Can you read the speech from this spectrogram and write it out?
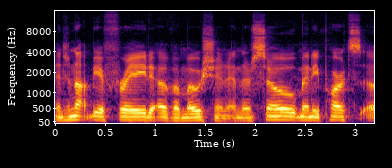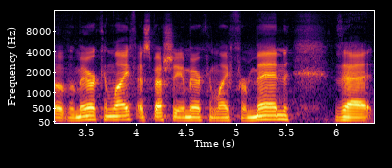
and to not be afraid of emotion. And there's so many parts of American life, especially American life for men, that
